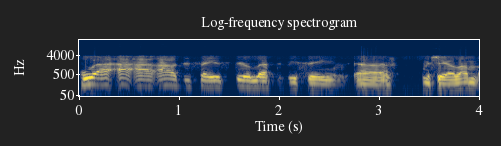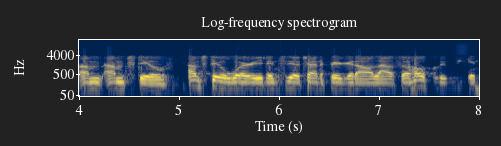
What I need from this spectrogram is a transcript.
well, I, I, I'll just say it's still left to be seen. Uh, Michelle, I'm I'm I'm still I'm still worried and still trying to figure it all out. So hopefully we can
